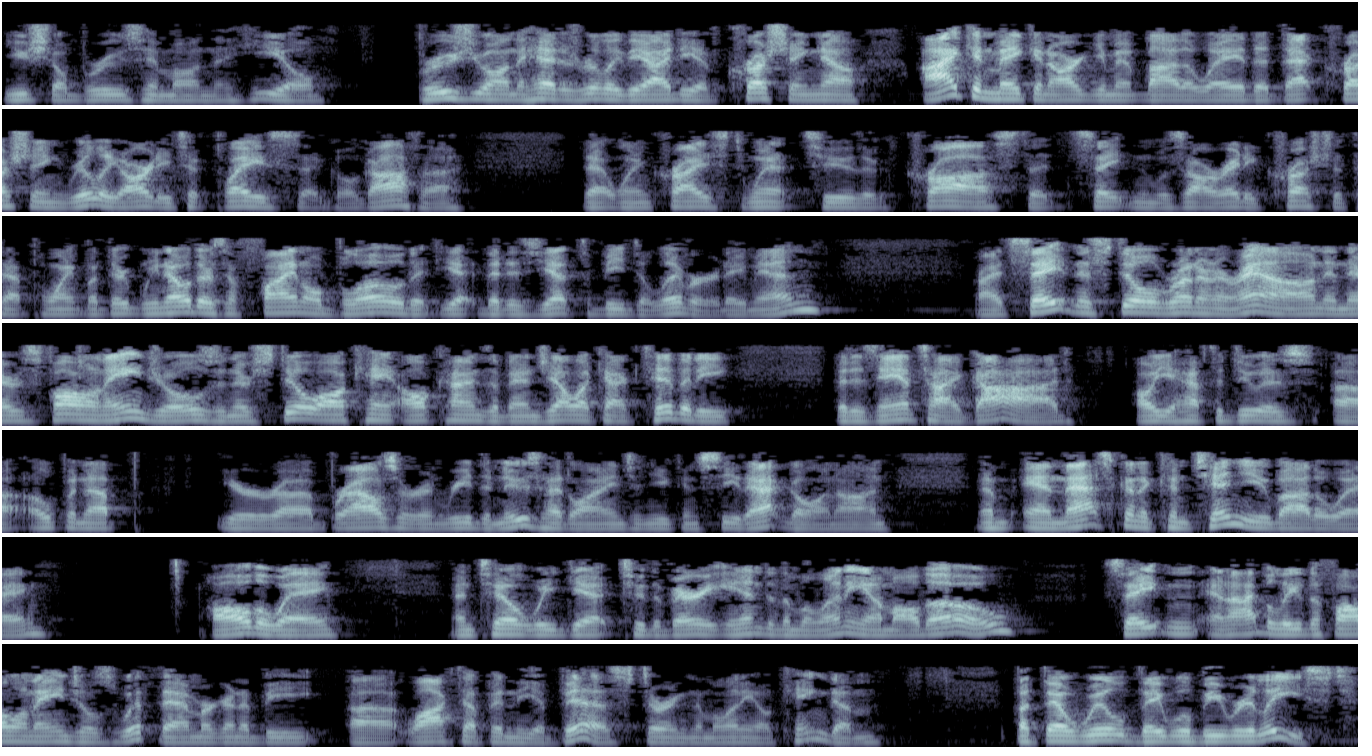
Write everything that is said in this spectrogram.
you shall bruise him on the heel. Bruise you on the head is really the idea of crushing. Now, I can make an argument, by the way, that that crushing really already took place at Golgotha. That when Christ went to the cross, that Satan was already crushed at that point. But there, we know there's a final blow that yet, that is yet to be delivered. Amen. Right? Satan is still running around, and there's fallen angels, and there's still all all kinds of angelic activity that is anti-God. All you have to do is uh, open up your uh, browser and read the news headlines, and you can see that going on. And, and that's going to continue, by the way, all the way until we get to the very end of the millennium. Although Satan and I believe the fallen angels with them are going to be uh, locked up in the abyss during the millennial kingdom, but they will they will be released.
